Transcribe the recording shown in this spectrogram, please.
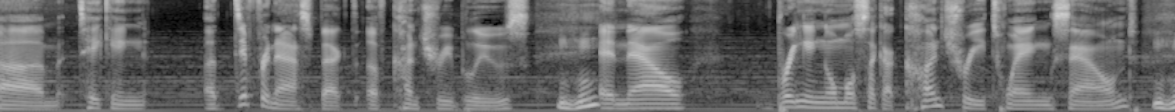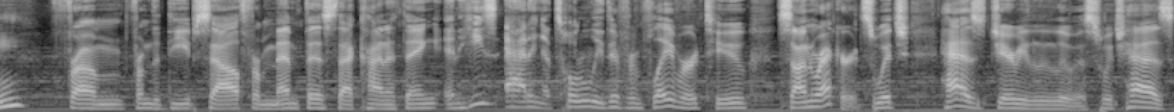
um, taking a different aspect of country blues mm-hmm. and now bringing almost like a country twang sound mm-hmm. from from the deep south from memphis that kind of thing and he's adding a totally different flavor to sun records which has jerry lee lewis which has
